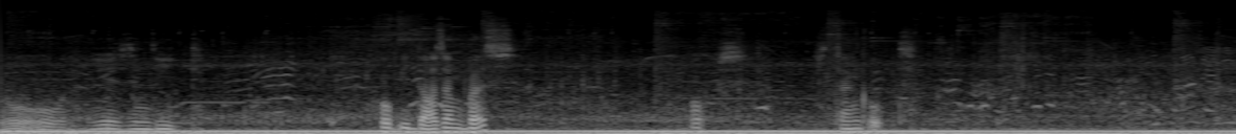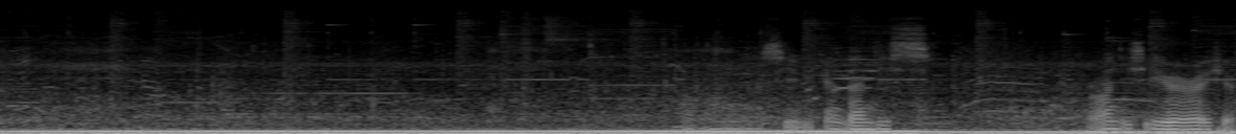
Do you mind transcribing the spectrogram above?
Oh, yes, indeed. Hope it doesn't can land this around this area right here.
